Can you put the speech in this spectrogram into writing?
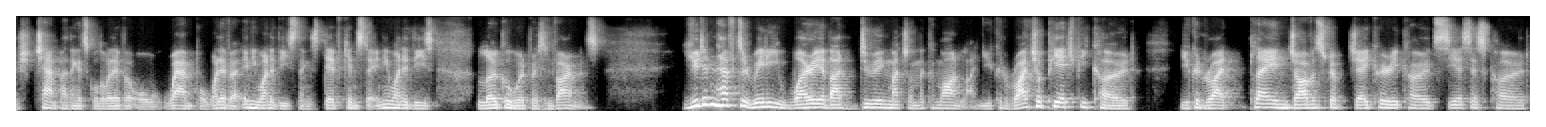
Champ, I think it's called, or whatever, or WAMP, or whatever, any one of these things, DevKinsta, any one of these local WordPress environments, you didn't have to really worry about doing much on the command line. You could write your PHP code, you could write plain JavaScript, jQuery code, CSS code,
